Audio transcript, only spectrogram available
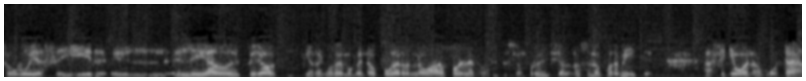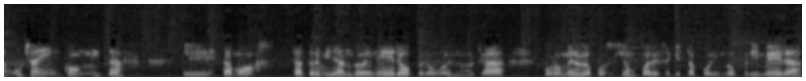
yo voy a seguir el, el legado de Perotti, que recordemos que no puede renovar porque la constitución provincial no se lo permite. Así que bueno, muchas, muchas incógnitas, eh, estamos está terminando enero, pero bueno, acá por lo menos la oposición parece que está poniendo primera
